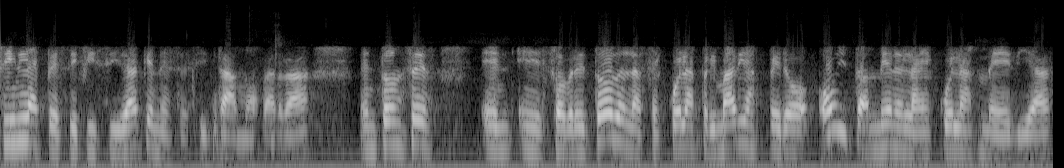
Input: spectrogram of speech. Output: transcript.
sin la especificidad que necesitamos, ¿verdad? Entonces, en, eh, sobre todo en las escuelas primarias, pero hoy también en las escuelas medias,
